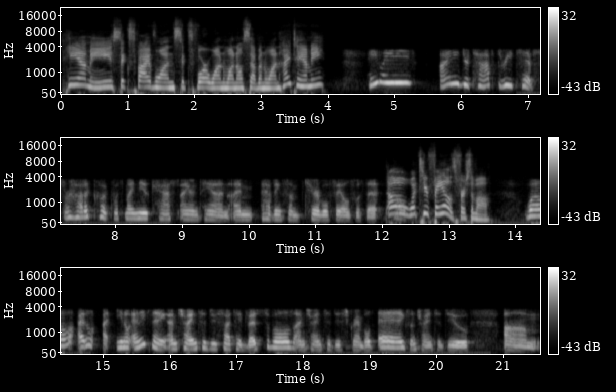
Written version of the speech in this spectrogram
Tammy, 651 641 1071. Hi, Tammy. Hey, ladies. I need your top three tips for how to cook with my new cast iron pan. I'm having some terrible fails with it. Oh, what's your fails, first of all? Well, I don't, I, you know, anything. I'm trying to do sauteed vegetables. I'm trying to do scrambled eggs. I'm trying to do um,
